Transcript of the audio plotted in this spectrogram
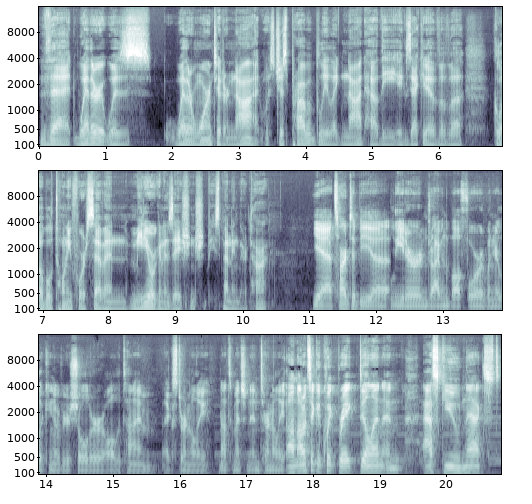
that whether it was whether warranted or not, was just probably like not how the executive of a global 24 7 media organization should be spending their time. Yeah, it's hard to be a leader and driving the ball forward when you're looking over your shoulder all the time externally, not to mention internally. Um, I'm going to take a quick break, Dylan, and ask you next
